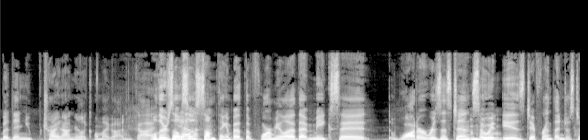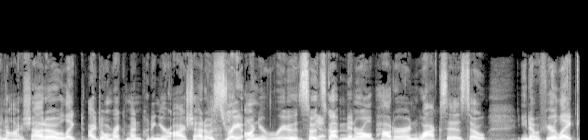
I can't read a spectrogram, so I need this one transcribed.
but then you try it on, you're like, oh my god, God. Well, there's also Yeah. something about the formula that makes it water resistant, so Mm-hmm. it is different than just an eyeshadow. Like I don't recommend putting your eyeshadow straight on your root. So it's got mineral powder and waxes. So, you know, if you're like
